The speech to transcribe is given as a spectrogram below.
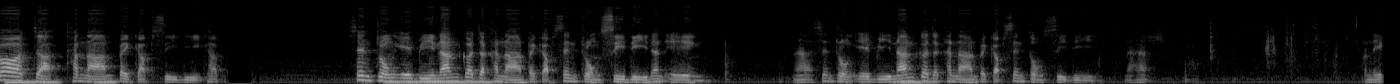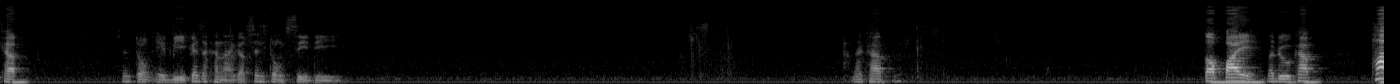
ก็จะขนานไปกับ CD ครับ เส้นตรง AB นั้นก็จะขนานไปกับเส้นตรง CD นั่นเองนะเส้นตรง AB นั้นก็จะขนานไปกับเส้นตรง CD นะฮะอันนี้ครับ เส้นตรง AB ก็จะขนานกับเส้นตรง CD นะครับ ต่อไปมาดูครับ ถ้า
